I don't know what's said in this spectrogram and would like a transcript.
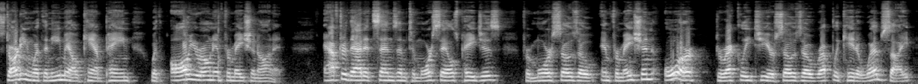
starting with an email campaign with all your own information on it. After that, it sends them to more sales pages for more Sozo information or directly to your Sozo replicator website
